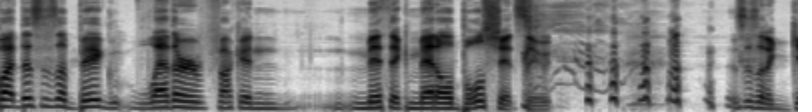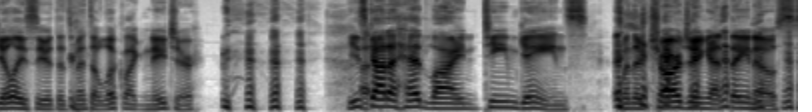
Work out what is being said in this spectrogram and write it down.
but this is a big leather fucking mythic metal bullshit suit. This isn't a ghillie suit that's meant to look like nature. He's got a headline Team Gains when they're charging at Thanos.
